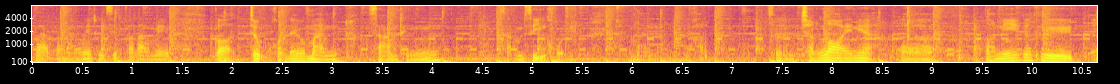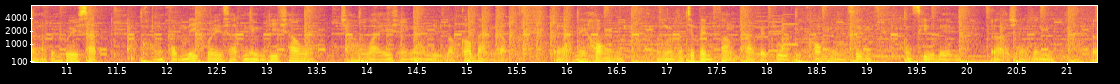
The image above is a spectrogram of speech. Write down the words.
8ตารางเมตรถึง 10 ตารางเมตร ก็จุคนได้ประมาณ3ถึง3-4 คนประมาณนั้นนะครับ ส่วนชั้นลอยเนี่ยเออ ตอนนี้ก็คือเอเป็นบริษัทของผมอีกบริษัทหนึ่งที่เช่าเช่าไว้ใช้งานอยู่ แล้วก็แบ่งกับในห้องตรงนั้นก็จะเป็นฝั่ง private room อีกห้องหนึ่งซึ่งทางซิลเลนใช้เป็นอ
